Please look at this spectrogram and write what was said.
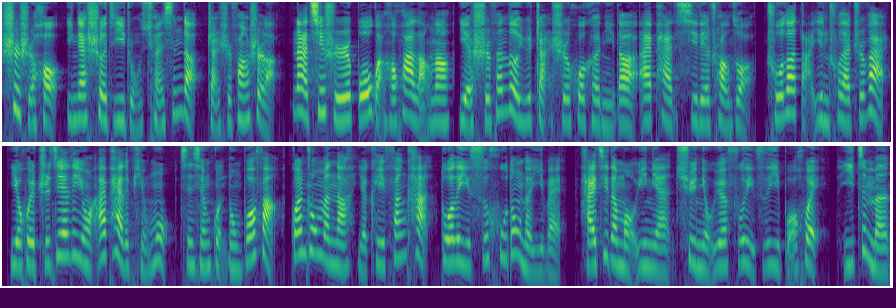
是时候应该设计一种全新的展示方式了。那其实博物馆和画廊呢，也十分乐于展示霍克尼的 iPad 系列创作。除了打印出来之外，也会直接利用 iPad 屏幕进行滚动播放，观众们呢也可以翻看，多了一丝互动的意味。还记得某一年去纽约弗里兹艺博会，一进门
